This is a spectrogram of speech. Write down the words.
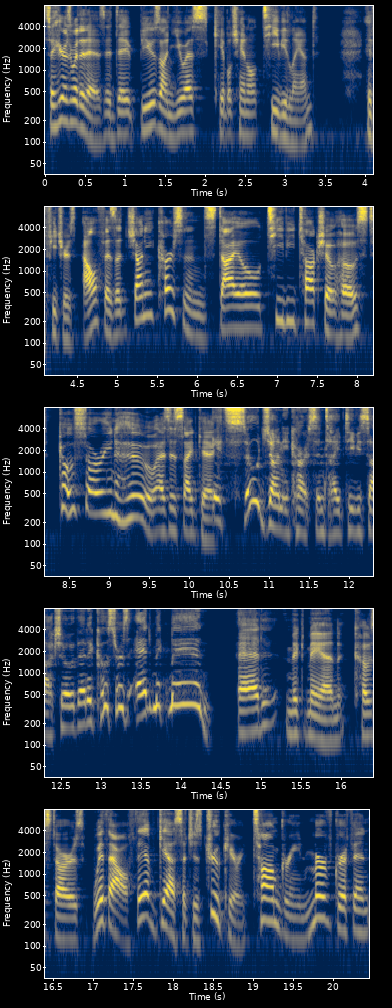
So here's what it is it debuts on US cable channel TV Land. It features Alf as a Johnny Carson style TV talk show host, co starring who as his sidekick? It's so Johnny Carson type TV talk show that it co-stars Ed McMahon. Ed McMahon co stars with Alf. They have guests such as Drew Carey, Tom Green, Merv Griffin.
